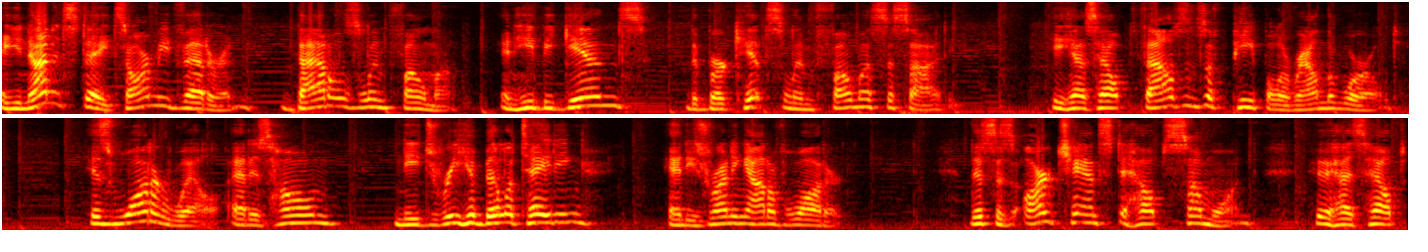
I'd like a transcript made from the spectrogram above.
A United States Army veteran battles lymphoma and he begins the Burkitt's Lymphoma Society. He has helped thousands of people around the world. His water well at his home needs rehabilitating and he's running out of water. This is our chance to help someone who has helped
